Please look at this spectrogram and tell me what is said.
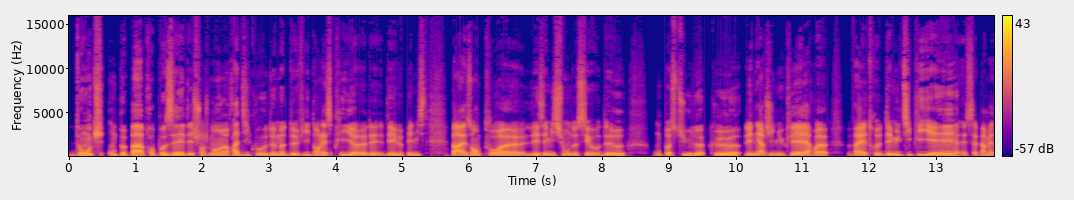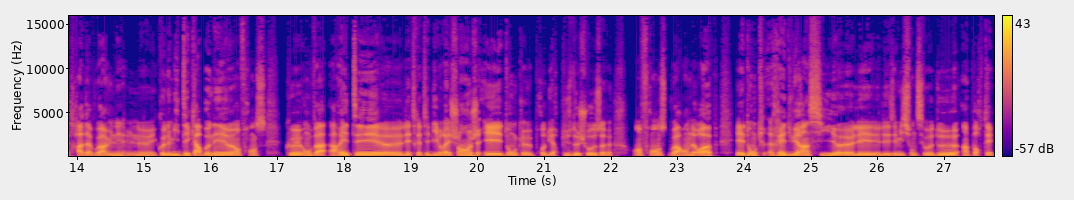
Donc, on ne peut pas proposer des changements radicaux de mode de vie dans l'esprit euh, des, des Le. Par exemple, pour euh, les émissions de CO2, on postule que l'énergie nucléaire euh, va être démultipliée. Et ça permettra d'avoir une, économie décarbonée euh, en France. Qu'on va arrêter euh, les traités de libre-échange et donc produire plus de choses en France, voire en Europe, et donc réduire ainsi les émissions de CO2 importées.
